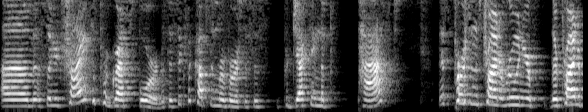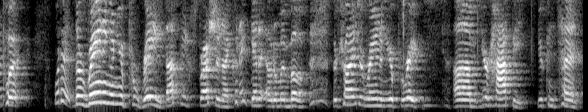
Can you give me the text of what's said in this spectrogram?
Um, so you're trying to progress forward. With the six of cups in reverse, this is projecting the past. This person's trying to ruin your, they're trying to put what? are, they're raining on your parade. That's the expression. I couldn't get it out of my mouth. They're trying to rain on your parade. Um, you're happy. You're content.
